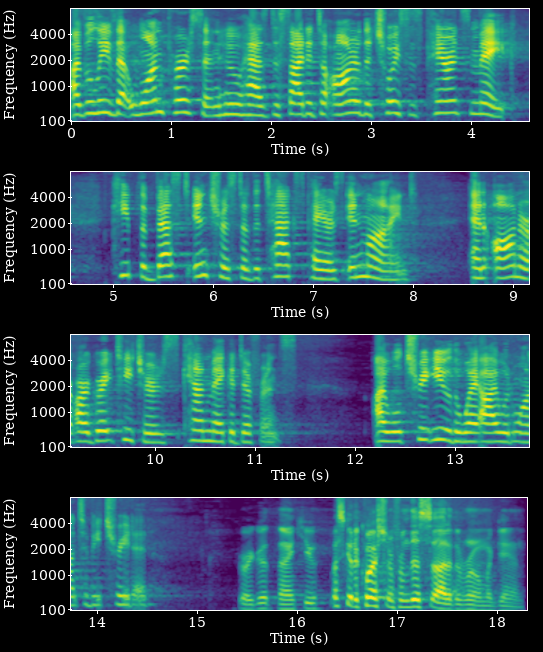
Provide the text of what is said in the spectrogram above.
I believe that one person who has decided to honor the choices parents make, keep the best interest of the taxpayers in mind, and honor our great teachers can make a difference. I will treat you the way I would want to be treated. Very good, thank you. Let's get a question from this side of the room again.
